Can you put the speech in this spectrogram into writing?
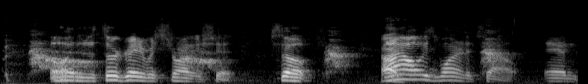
oh, the third grader was strong as shit. So All I always wanted a Ciao, and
